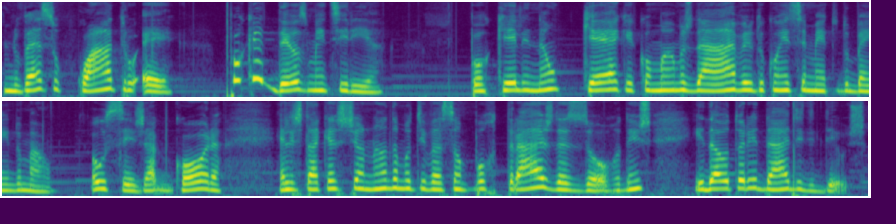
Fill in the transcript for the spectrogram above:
no verso 4 é: por que Deus mentiria? porque ele não quer que comamos da árvore do conhecimento do bem e do mal. Ou seja, agora ela está questionando a motivação por trás das ordens e da autoridade de Deus.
